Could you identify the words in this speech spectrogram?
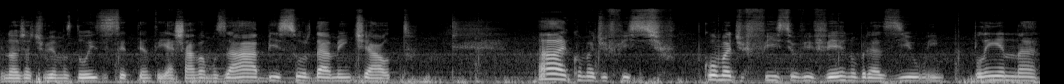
e nós já tivemos 2,70 e achávamos absurdamente alto. Ai, como é difícil. Como é difícil viver no Brasil em plena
